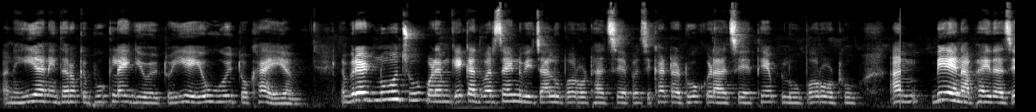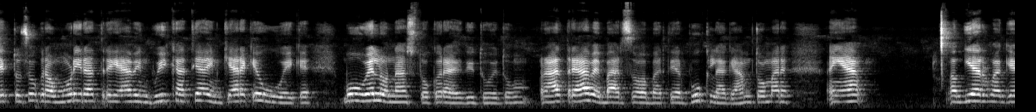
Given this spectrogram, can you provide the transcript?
અને હિયાની ધારો કે ભૂખ લાગી હોય તો એ એવું હોય તો ખાય એમ. બ્રેડનું ઓછું, પણ એમ કે એકાદ વાર સેન્ડવિચ, આલુ પરોઠા છે, પછી ખાટા ઢોકળા છે, થેપલું, પરોઠું. આમ બે એના ફાયદા છે. એક તો છોકરાઓ મોડી રાત્રે આવીને ભૂખ્યા થયા ને ક્યારેક એવું હોય કે બહુ વહેલો નાસ્તો કરાવી દીધો હોય તો રાત્રે આવે બાર, સવા બાર, ત્યારે ભૂખ લાગે. આમ તો અમારે અહીંયા અગિયાર વાગે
